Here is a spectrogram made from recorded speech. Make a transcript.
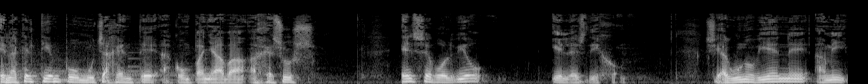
En aquel tiempo mucha gente acompañaba a Jesús. Él se volvió y les dijo, si alguno viene a mí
